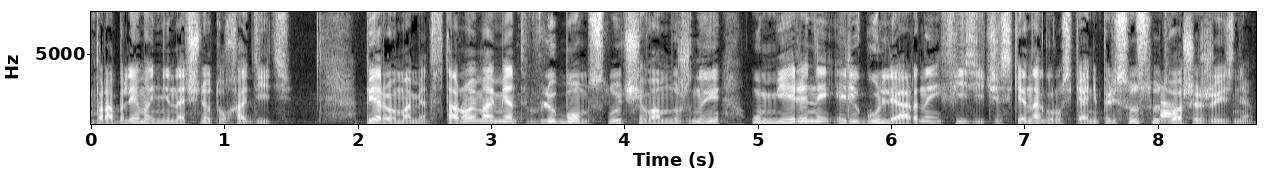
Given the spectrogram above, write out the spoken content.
проблема не начнет уходить. Первый момент. Второй момент. В любом случае вам нужны умеренные регулярные физические нагрузки. Они присутствуют да. в вашей жизни?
